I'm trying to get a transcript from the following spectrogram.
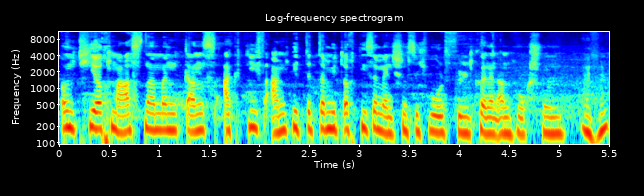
und hier auch Maßnahmen ganz aktiv anbietet, damit auch diese Menschen sich wohlfühlen können an Hochschulen. Mhm.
